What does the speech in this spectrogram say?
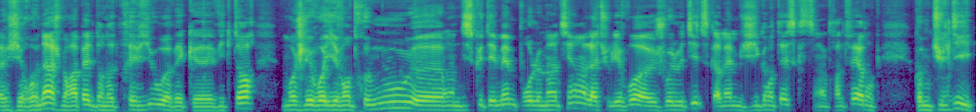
Euh, Girona, je me rappelle dans notre preview avec euh, Victor, moi je les voyais ventre mou, euh, on discutait même pour le maintien. Là, tu les vois jouer le titre, c'est quand même gigantesque ce qu'ils sont en train de faire. Donc, comme tu le dis,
